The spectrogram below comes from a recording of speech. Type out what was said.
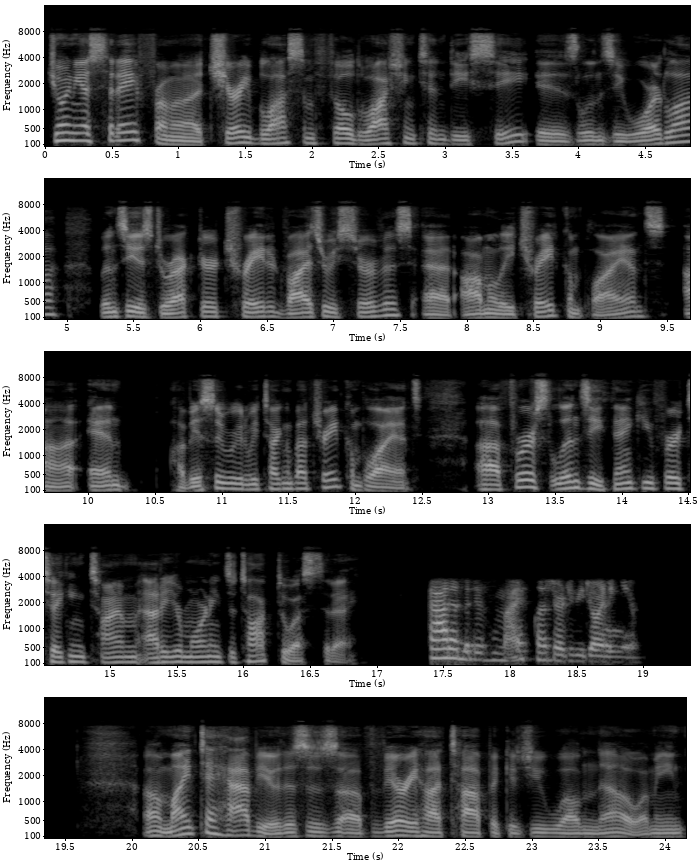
Joining us today from a cherry blossom filled Washington, D.C. is Lindsay Wardlaw. Lindsay is Director, Trade Advisory Service at Amalie Trade Compliance. Uh, and obviously, we're going to be talking about trade compliance. Uh, first, Lindsay, thank you for taking time out of your morning to talk to us today. Adam, it is my pleasure to be joining you. Uh, mine to have you. This is a very hot topic, as you well know. I mean,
